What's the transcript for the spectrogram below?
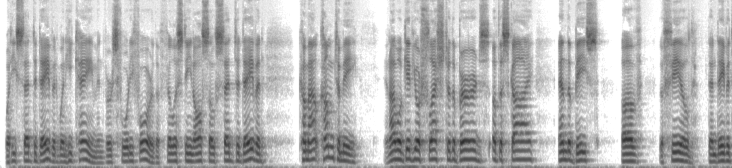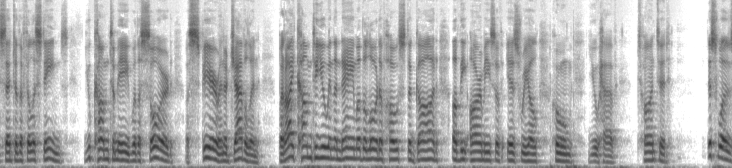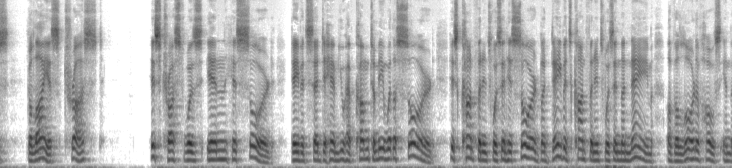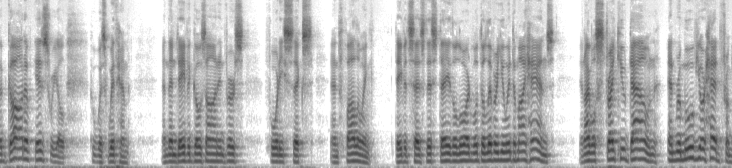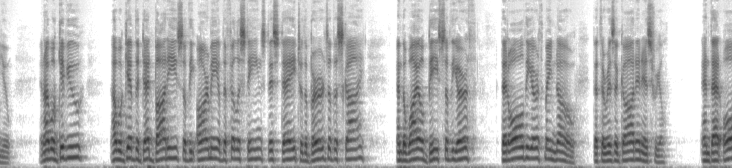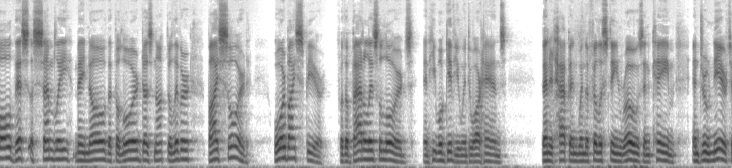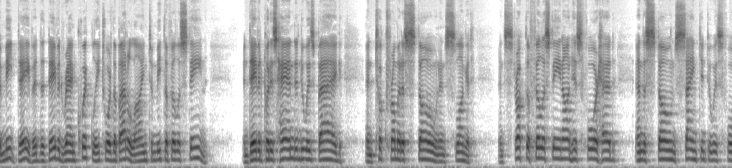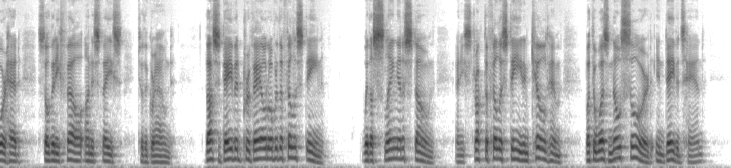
what he said to David when he came in verse 44. The Philistine also said to David, Come out, come to me, and I will give your flesh to the birds of the sky and the beasts of the field. Then David said to the Philistines, You come to me with a sword, a spear, and a javelin. But I come to you in the name of the Lord of hosts, the God of the armies of Israel, whom you have taunted. This was Goliath's trust. His trust was in his sword. David said to him, You have come to me with a sword. His confidence was in his sword, but David's confidence was in the name of the Lord of hosts, in the God of Israel who was with him. And then David goes on in verse 46 and following. David says, This day the Lord will deliver you into my hands, and I will strike you down and remove your head from you. And I will give you I will give the dead bodies of the army of the Philistines this day to the birds of the sky and the wild beasts of the earth, that all the earth may know that there is a God in Israel, and that all this assembly may know that the Lord does not deliver by sword or by spear, for the battle is the Lord's, and he will give you into our hands. Then it happened when the Philistine rose and came and drew near to meet David, that David ran quickly toward the battle line to meet the Philistine. And David put his hand into his bag and took from it a stone and slung it, and struck the Philistine on his forehead, and the stone sank into his forehead, so that he fell on his face to the ground. Thus David prevailed over the Philistine with a sling and a stone, and he struck the Philistine and killed him, but there was no sword in David's hand.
